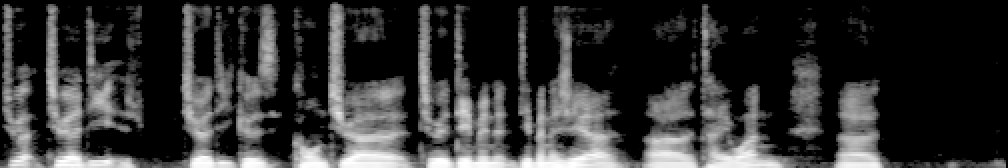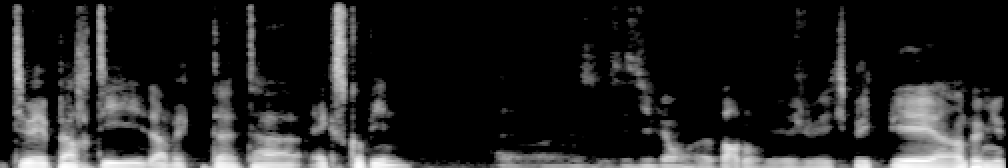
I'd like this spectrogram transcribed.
Tu as dit, tu as dit que quand tu as, tu es déména- déménagé à, à Taïwan, euh, tu es parti avec ta, ex-copine? C'est différent. Euh, pardon, je vais expliquer un peu mieux.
